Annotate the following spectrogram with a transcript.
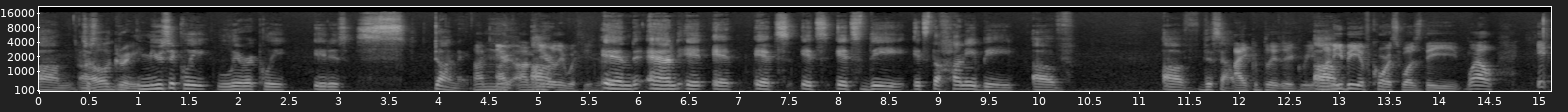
Um, just I'll agree. Musically, lyrically, it is stunning. I'm near, I'm Um, nearly with you. Here. and and it, it it's it's it's the it's the honeybee of of this album. I completely agree. Um, Honeybee, of course, was the well. It,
